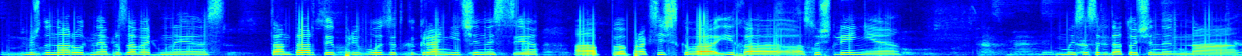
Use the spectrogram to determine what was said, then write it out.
международные образовательные стандарты приводят к ограниченности а, практического их а, осуществления. Мы сосредоточены на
